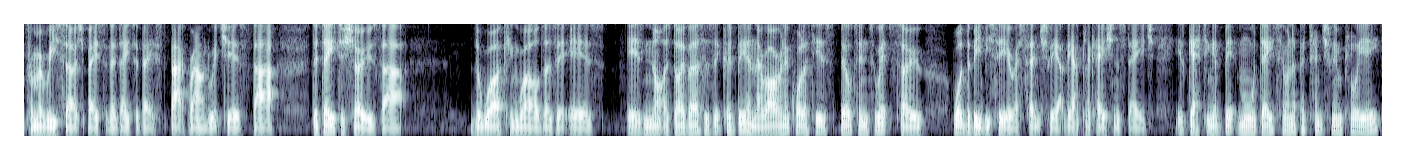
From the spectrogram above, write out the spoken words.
from a research based and a data based background, which is that the data shows that the working world as it is is not as diverse as it could be, and there are inequalities built into it. So what the BBC are essentially at the application stage is getting a bit more data on a potential employee.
